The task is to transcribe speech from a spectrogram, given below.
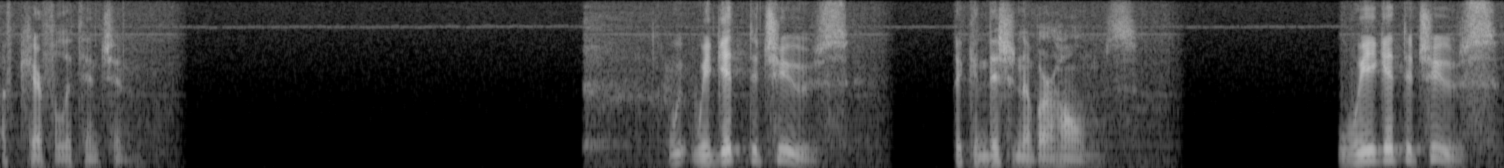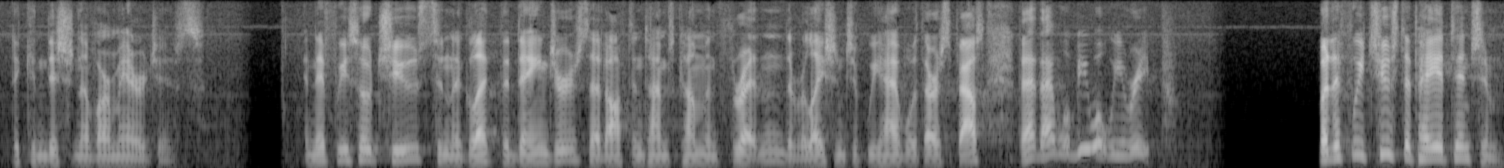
of careful attention. We, we get to choose the condition of our homes. We get to choose the condition of our marriages. And if we so choose to neglect the dangers that oftentimes come and threaten the relationship we have with our spouse, that, that will be what we reap. But if we choose to pay attention,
